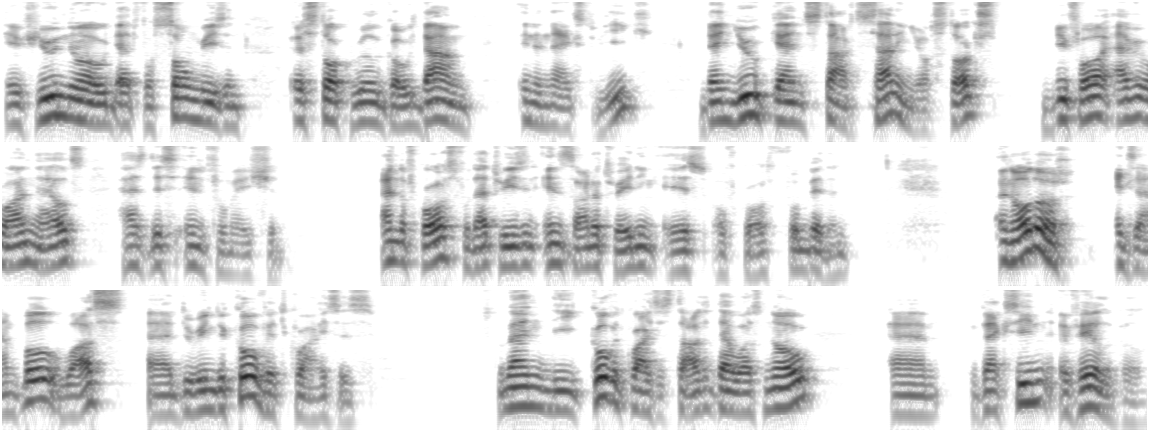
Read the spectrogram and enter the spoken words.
If you know that for some reason a stock will go down in the next week, then you can start selling your stocks before everyone else has this information. And of course, for that reason, insider trading is, of course, forbidden. Another example was uh, during the COVID crisis. When the COVID crisis started, there was no um, vaccine available.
